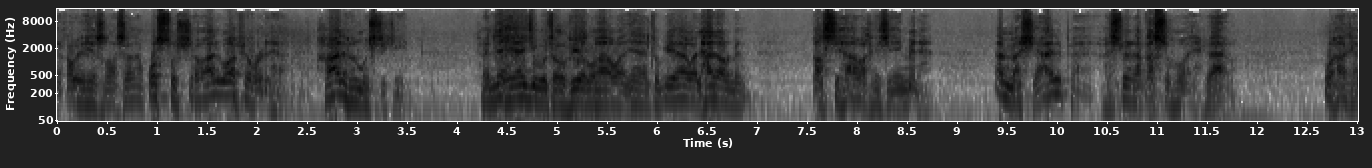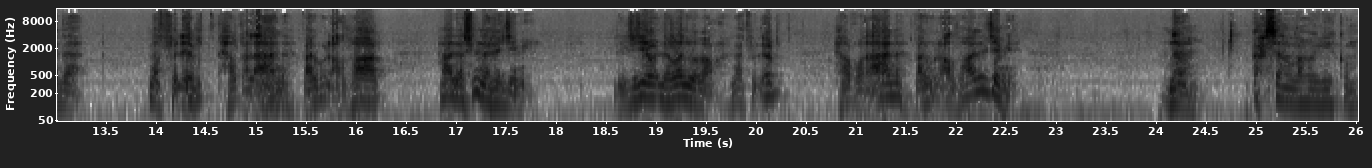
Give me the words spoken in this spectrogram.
لقوله صلى الله عليه وسلم قصوا الشوال وافروا لها خالف المشركين. فاللحية يجب توفيرها والعناية بها والحذر من قصها وأخذ شيء منها. أما الشارب فالسنة قصه وإحفاؤه. وهكذا نطف الإبط حلق الآنة قلب الأظفار. هذا سنة للجميع. للرجل والمرأة. نتف الإبط حلق الآنة قلب الأظفار للجميع. نعم. أحسن الله إليكم.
